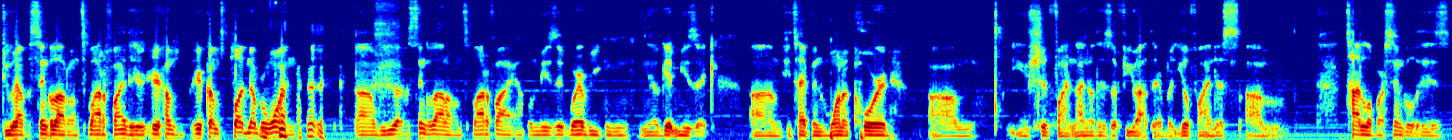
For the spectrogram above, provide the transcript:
do have a single out on Spotify. Here, here comes here comes plug number one. uh, we do have a single out on Spotify, Apple Music, wherever you can you know get music. Um, if you type in One Accord, um, you should find. I know there's a few out there, but you'll find us. Um, title of our single is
